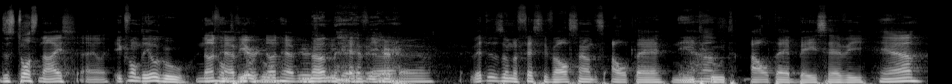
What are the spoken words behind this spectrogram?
Eh, dus het was nice eigenlijk. ik vond het heel goed. Ik None vond het heel heavier, goed. none heavier. None is good. heavier. Ja, ja, Weet je, zo'n festivalsound is altijd niet Ja. goed. Altijd bass heavy. ja.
